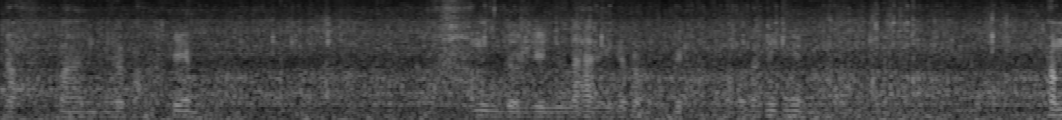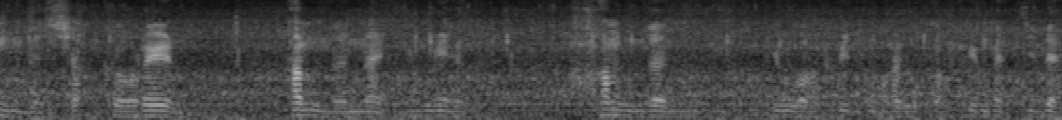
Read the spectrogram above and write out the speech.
الرحمن الرحيم. الحمد لله رب العالمين. حمد الشكورين. حمد النائمين حمدا يوافي ويوافي ده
